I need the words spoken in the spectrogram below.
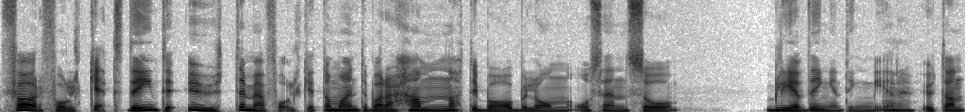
för folket. Det är inte ute med folket. De har inte bara hamnat i Babylon och sen så blev det ingenting mer. Mm. Utan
